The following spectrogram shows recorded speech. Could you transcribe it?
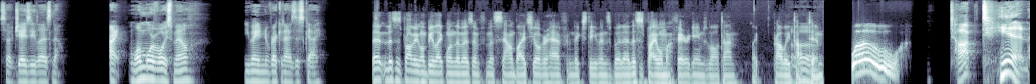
So Jay Z, let us know. All right, one more voicemail. You may recognize this guy. This is probably going to be like one of the most infamous sound bites you'll ever have from Nick Stevens, but uh, this is probably one of my favorite games of all time. Like probably top Oh. 10. Whoa! Top ten,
